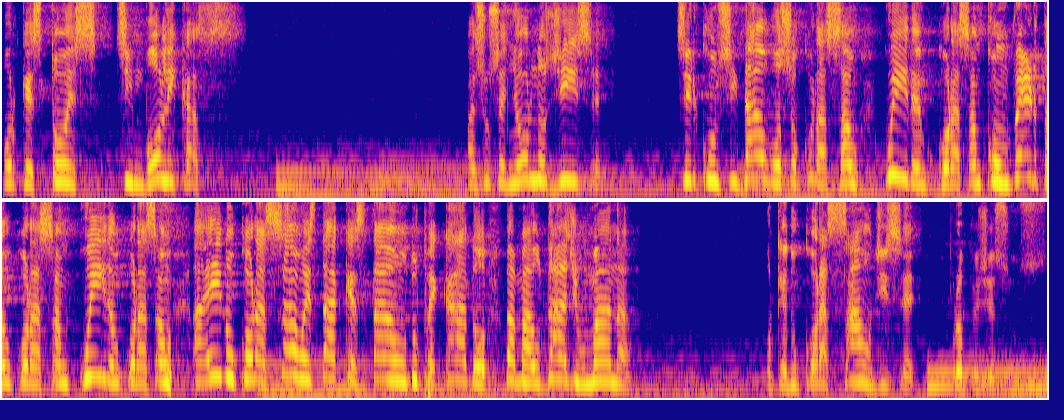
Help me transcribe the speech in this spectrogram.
por questões simbólicas. Mas o Senhor nos diz: circuncidar o vosso coração, cuidem o coração, converta o coração, cuidem o coração. Aí no coração está a questão do pecado, da maldade humana. Porque do coração, disse o próprio Jesus,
